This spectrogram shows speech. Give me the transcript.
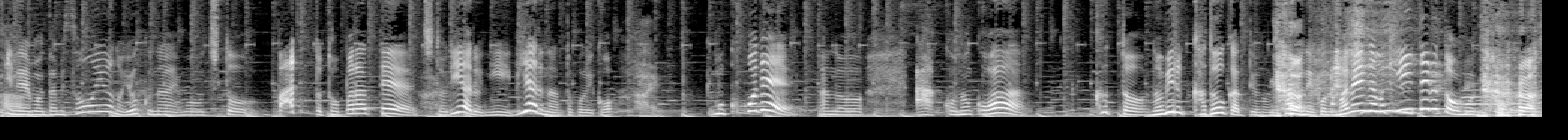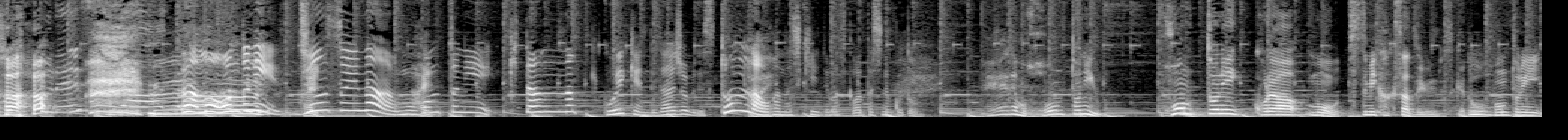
直ねはいもうダメそういうのよくない。もうちょっとバッと取っ払ってちょっとリアルにリアルなところ行こはい、うもうここであのあこの子はグッと伸びるかどうかっていうのを 多分ねこれマネージャーも聞いてると思うんですよラジオだからもう本当に純粋な、もう本当に忌憚なきご意見で大丈夫です。どんなお話聞いてますか、私のこと。えー、でも本当に本当にこれはもう包み隠さず言うんですけど、うん。本当に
